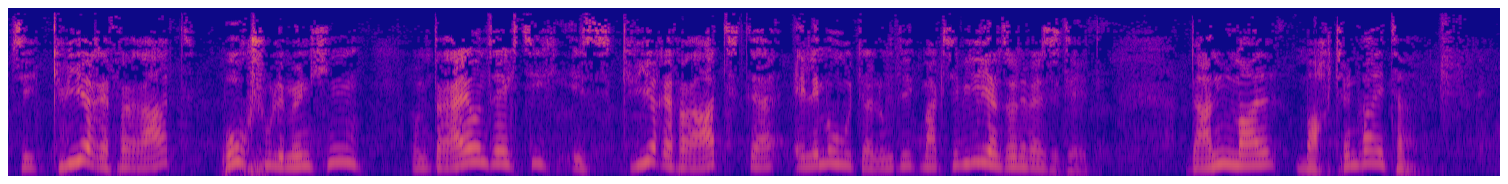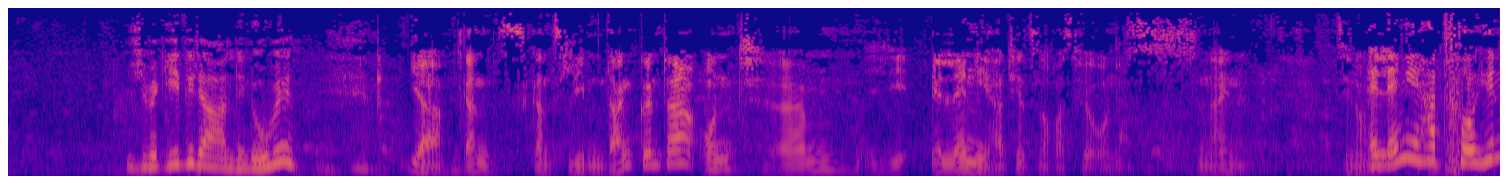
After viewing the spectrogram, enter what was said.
sind Queerreferat Hochschule München. Und 63 ist Queerreferat der LMU, der Ludwig-Maximilians-Universität. Dann mal macht schon weiter. Ich übergebe wieder an den Uwe. Ja, ganz, ganz lieben Dank, Günther. Und ähm, Eleni hat jetzt noch was für uns. Nein. Hat sie noch nicht. Eleni hat vorhin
